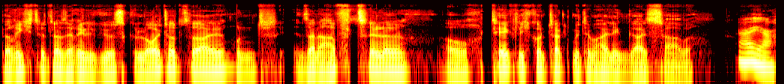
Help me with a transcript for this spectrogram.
berichtet, dass er religiös geläutert sei und in seiner Haftzelle auch täglich Kontakt mit dem Heiligen Geist habe. Ah ja.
